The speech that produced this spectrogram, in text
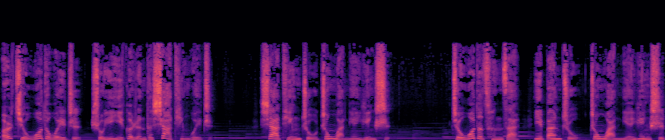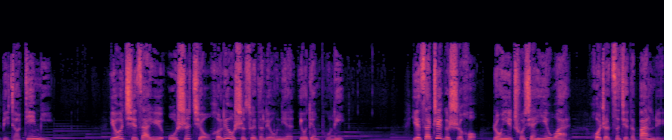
而酒窝的位置属于一个人的下庭位置，下庭主中晚年运势。酒窝的存在一般主中晚年运势比较低迷，尤其在于五十九和六十岁的流年有点不利，也在这个时候容易出现意外，或者自己的伴侣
